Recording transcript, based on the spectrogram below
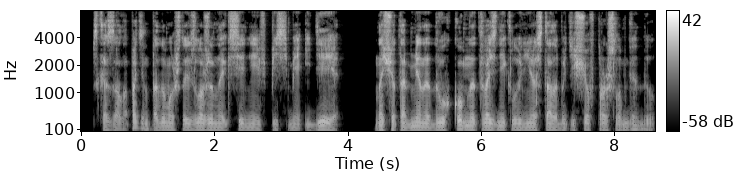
— сказал Лопатин, подумав, что изложенная Ксенией в письме идея насчет обмена двух комнат возникла у нее, стало быть, еще в прошлом году.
